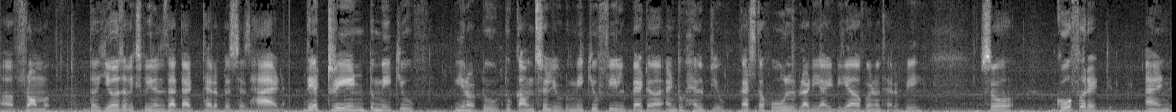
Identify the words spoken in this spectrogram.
uh, from the years of experience that that therapist has had. They're trained to make you, you know, to to counsel you, to make you feel better, and to help you. That's the whole bloody idea of going to therapy. So go for it and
